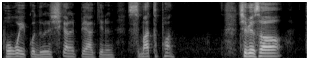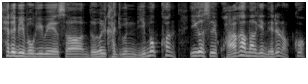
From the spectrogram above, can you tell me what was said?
보고 있고 늘 시간을 빼앗기는 스마트폰, 집에서 텔레비 보기 위해서 늘 가지고 있는 리모컨, 이것을 과감하게 내려놓고,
